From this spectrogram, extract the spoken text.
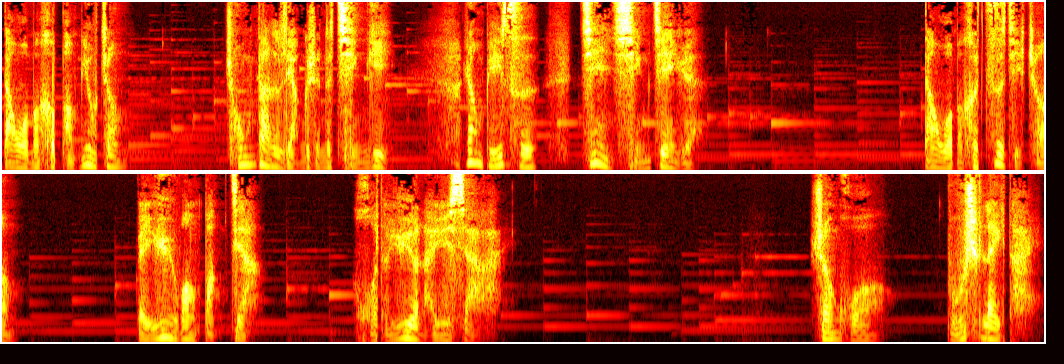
当我们和朋友争，冲淡了两个人的情谊，让彼此渐行渐远；当我们和自己争，被欲望绑架。活得越来越狭隘。生活不是擂台，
